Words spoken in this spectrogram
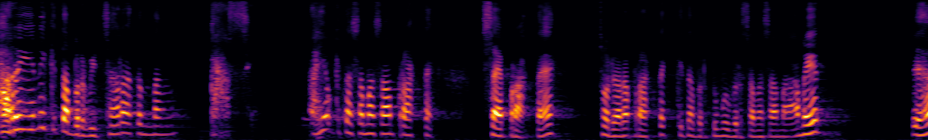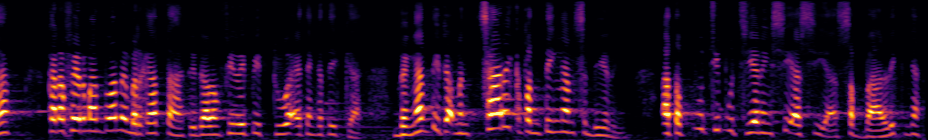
Hari ini kita berbicara tentang kasih. Ayo kita sama-sama praktek. Saya praktek, saudara praktek, kita bertumbuh bersama-sama. Amin. Ya, karena firman Tuhan yang berkata di dalam Filipi 2 ayat yang ketiga, dengan tidak mencari kepentingan sendiri atau puji-pujian yang sia-sia, sebaliknya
